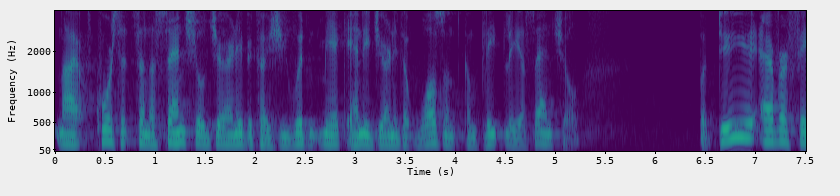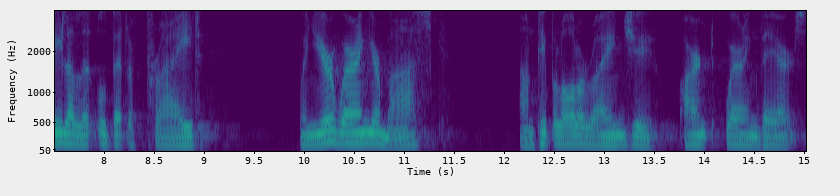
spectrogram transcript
Now, of course, it's an essential journey because you wouldn't make any journey that wasn't completely essential. But do you ever feel a little bit of pride when you're wearing your mask and people all around you aren't wearing theirs?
